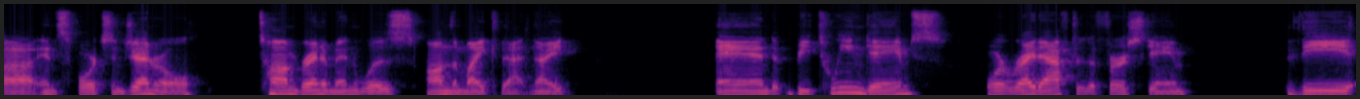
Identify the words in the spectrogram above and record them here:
uh, in sports in general, Thom Brennaman was on the mic that night. And between games, or right after the first game, the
